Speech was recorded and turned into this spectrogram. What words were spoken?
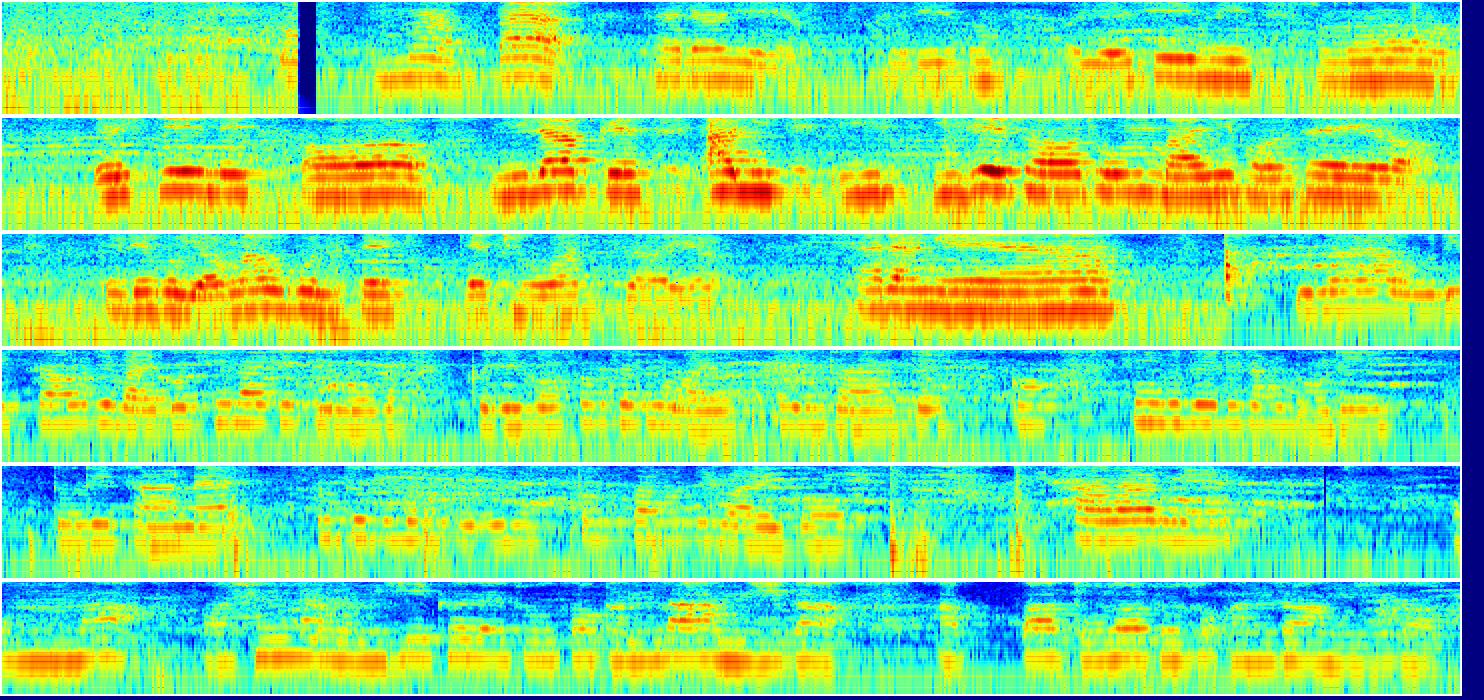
엄마, 아빠 사랑해요. 그리고 어, 열심히 어 열심히 어 일하게 아니 일 일해서 돈 많이 버세요. 그리고 영화 볼 때 진짜 좋았어요. 사랑해요. 유나야, 우리 싸우지 말고 친하게 지내자. 그리고 선생님 말씀 잘 듣고 친구들이랑 놀이 놀이 잘해. 친구들이랑 그리고 또 싸우지 말고 사랑해. 엄마, 맛있는 음식을 해줘서 감사합니다. 아빠 돌아줘서 감사합니다.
